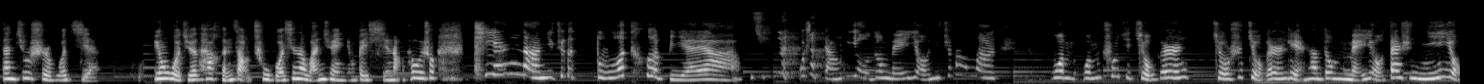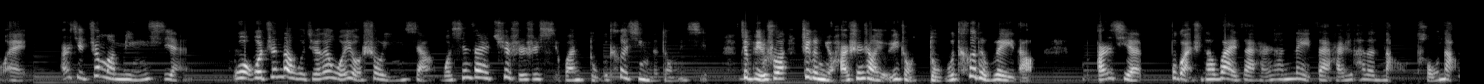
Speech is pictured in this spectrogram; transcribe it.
但就是我姐，因为我觉得她很早出国，现在完全已经被洗脑。她会说：“天哪，你这个多特别呀！我想有都没有，你知道吗？我我们出去九个人，九十九个人脸上都没有，但是你有哎，而且这么明显。”我我真的我觉得我有受影响，我现在确实是喜欢独特性的东西，就比如说这个女孩身上有一种独特的味道，而且不管是她外在还是她内在还是她的脑头脑，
